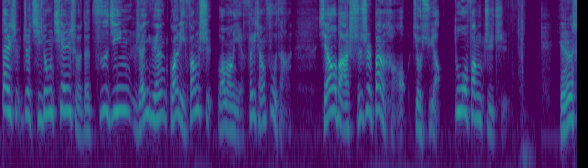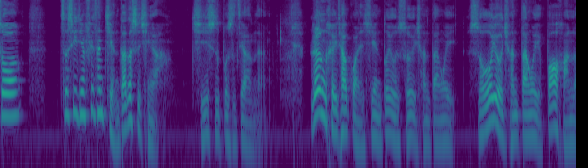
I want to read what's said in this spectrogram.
但是这其中牵扯的资金、人员、管理方式往往也非常复杂。想要把实事办好，就需要多方支持。有人说这是一件非常简单的事情啊，其实不是这样的。任何一条管线都有所有权单位，所有权单位包含了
